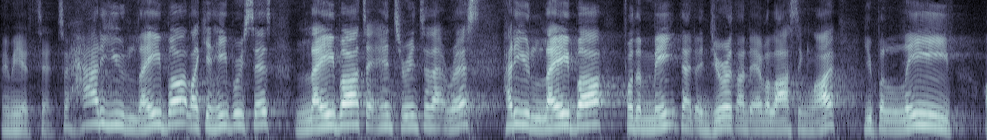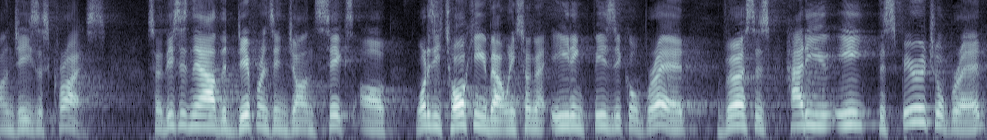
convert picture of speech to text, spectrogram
whom he hath sent. So, how do you labor, like in Hebrews says, labor to enter into that rest? How do you labor for the meat that endureth unto everlasting life? You believe on Jesus Christ. So, this is now the difference in John 6 of what is he talking about when he's talking about eating physical bread versus how do you eat the spiritual bread?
